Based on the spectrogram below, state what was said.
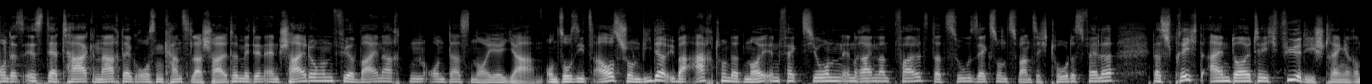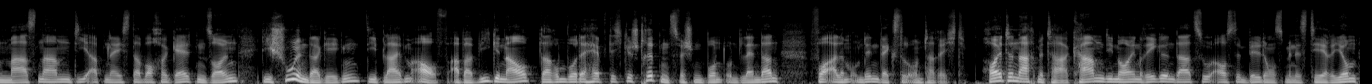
Und es ist der Tag nach der großen Kanzlerschalte mit den Entscheidungen für Weihnachten und das neue Jahr. Und so sieht's aus, schon wieder über 800 Neuinfektionen in Rheinland-Pfalz, dazu 26 Todesfälle. Das spricht eindeutig für die strengeren Maßnahmen, die ab nächster Woche gelten sollen. Die Schulen dagegen, die bleiben auf. Aber wie genau, darum wurde heftig gestritten zwischen Bund und Ländern, vor allem um den Wechselunterricht. Heute Nachmittag kamen die neuen Regeln dazu aus dem Bildungsministerium.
